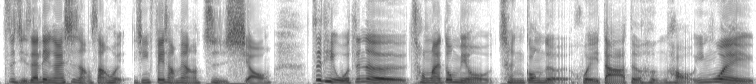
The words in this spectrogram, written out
自己在恋爱市场上会已经非常非常滞销。这题我真的从来都没有成功的回答的很好，因为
